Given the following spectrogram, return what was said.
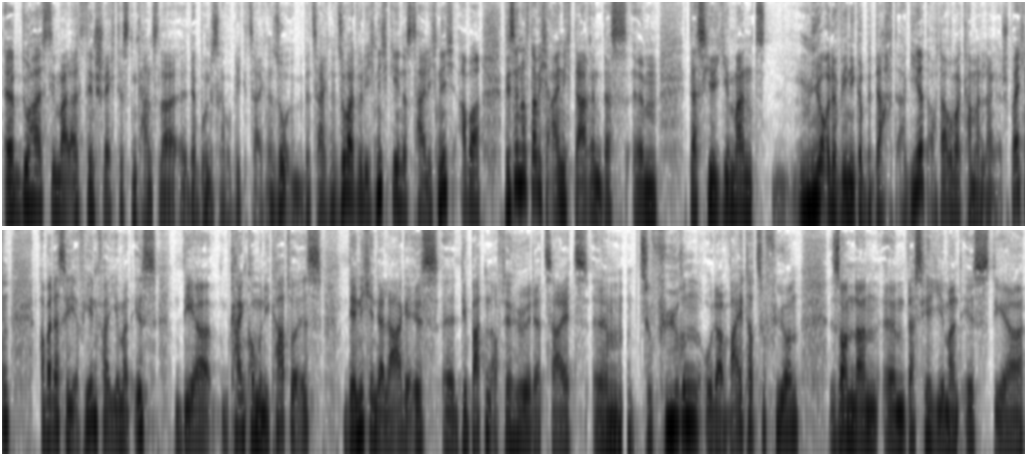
äh, du hast ihn mal als den schlechtesten Kanzler äh, der Bundesrepublik gezeichnet, so bezeichnet. Soweit würde ich nicht gehen, das teile ich nicht, aber wir sind uns, glaube ich, einig darin, dass, ähm, dass hier jemand mehr oder weniger bedacht agiert, auch darüber kann man lange sprechen, aber dass hier auf jeden Fall jemand ist, der kein Kommunikator ist, der nicht in der Lage ist, äh, Debatten auf der Höhe der Zeit ähm, zu führen oder weiterzuführen, sondern ähm, dass hier jemand ist, der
